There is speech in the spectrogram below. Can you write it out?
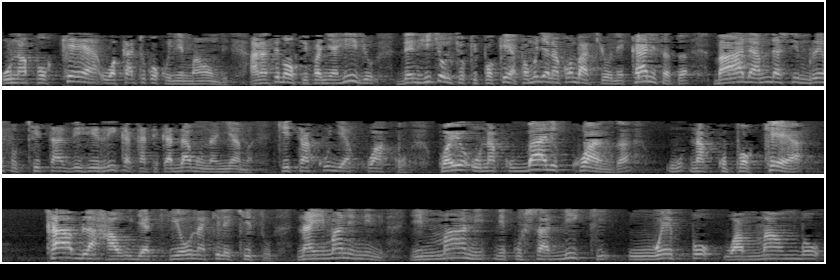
Unapokea wakati uko kwenye maombi. Anasema ukifanya hivyo then hicho ulichokipokea pamoja na kwamba akionekani sasa baada ya muda si mrefu kitadhihirika katika damu na nyama. Kitakuja kwako. Kwa hiyo unakubali kwanza na kupokea kabla haujakiona kile kitu. Na imani nini? Imani ni kusadiki uwepo wa mambo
